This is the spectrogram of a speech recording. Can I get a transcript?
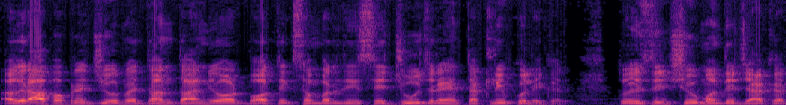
अगर आप अपने जीवन में धन, धान्य और भौतिक समृद्धि से जूझ रहे हैं तकलीफ़ को लेकर तो इस दिन शिव मंदिर जाकर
